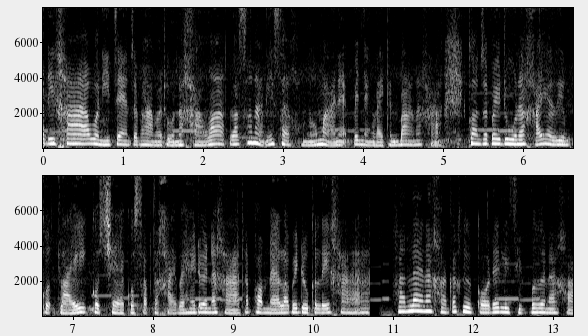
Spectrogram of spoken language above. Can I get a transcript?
วัสดีค่ะ วันนี้แจนจะพามาดูนะคะ ว่าลักษณะนิสัยของน้องหมาเนี่ยเป็นอย่างไรกันบ้างนะคะ ก่อนจะไปดูนะคะ อย่าลืมกดไลค์กดแชร์กดซับสไครต์ไปให้ด้วยนะคะ ถ้าพร้อมแล้วเราไปดูกันเลยค่ะ ขั้นแรกนะคะก็คือ golden retriever นะคะ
